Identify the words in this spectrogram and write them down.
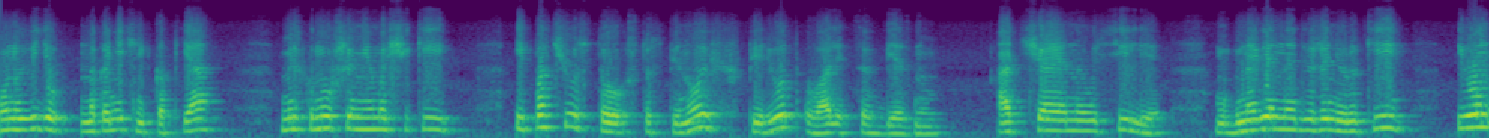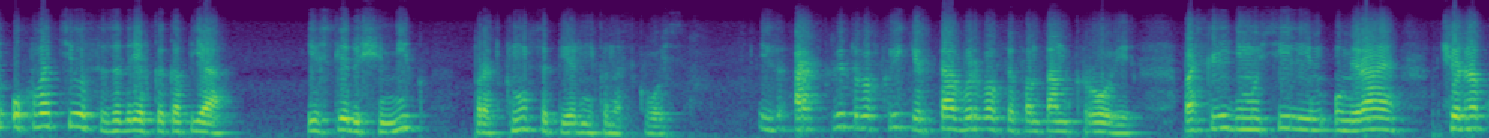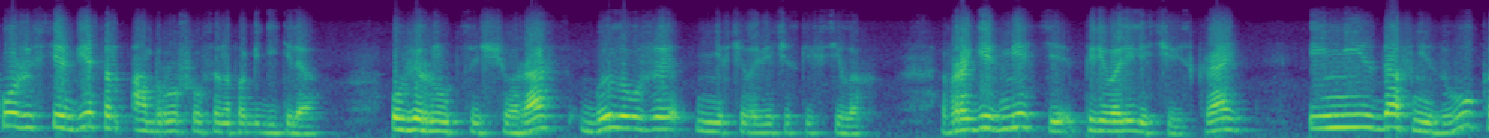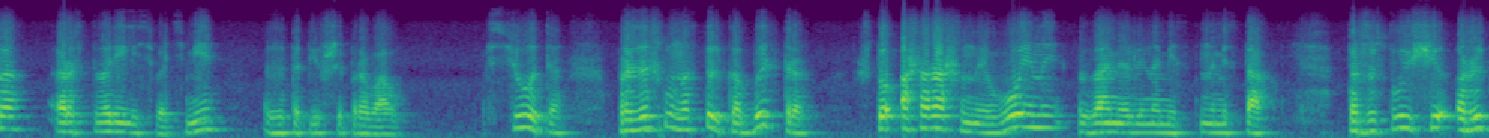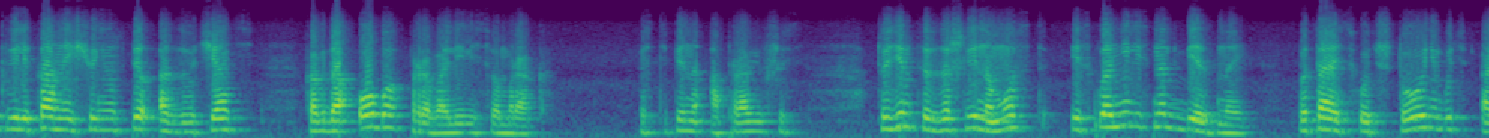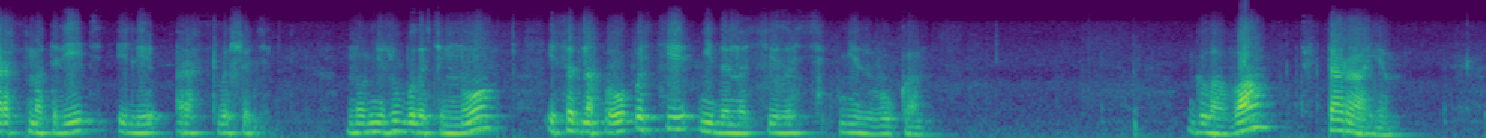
Он увидел наконечник копья, мелькнувший мимо щеки, и почувствовал, что спиной вперед валится в бездну. Отчаянное усилие, мгновенное движение руки, и он ухватился за древко копья, и в следующий миг проткнул соперника насквозь. Из открытого в крике рта вырвался фонтан крови. Последним усилием, умирая, чернокожий всем весом обрушился на победителя. Увернуться еще раз было уже не в человеческих силах. Враги вместе перевалились через край и, не издав ни звука, растворились во тьме, затопивший провал. Все это произошло настолько быстро, что ошарашенные воины замерли на, мест, на местах. Торжествующий рык великана еще не успел отзвучать, когда оба провалились во мрак. Постепенно оправившись, туземцы взошли на мост и склонились над бездной, пытаясь хоть что-нибудь рассмотреть или расслышать. Но внизу было темно, и с дна пропасти не доносилось ни звука. Глава вторая.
